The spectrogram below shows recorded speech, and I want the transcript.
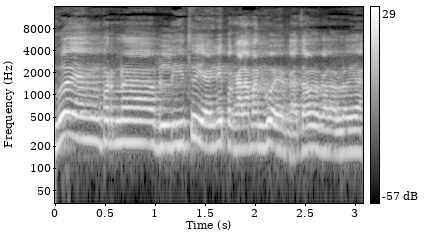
Gue yang pernah beli itu ya ini pengalaman gue ya, nggak tahu kalau lo ya.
